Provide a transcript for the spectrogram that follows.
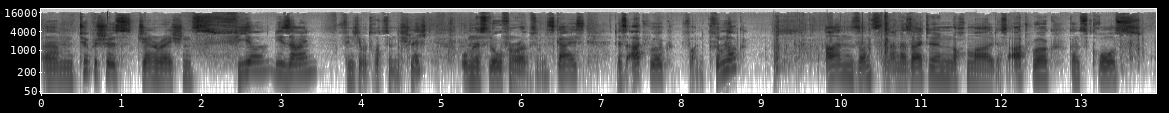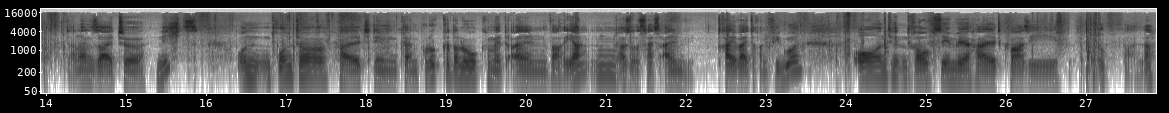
Ähm, typisches Generations 4 Design, finde ich aber trotzdem nicht schlecht. Oben das Logo von Robots in Disguise, das Artwork von Grimlock. Ansonsten an der Seite nochmal das Artwork ganz groß, auf der anderen Seite nichts und drunter halt den kleinen Produktkatalog mit allen Varianten, also das heißt allen drei weiteren Figuren. Und hinten drauf sehen wir halt quasi uppala,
